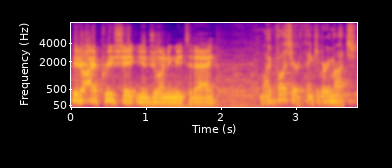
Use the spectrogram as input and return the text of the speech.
Peter, I appreciate you joining me today. My pleasure. Thank you very much.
